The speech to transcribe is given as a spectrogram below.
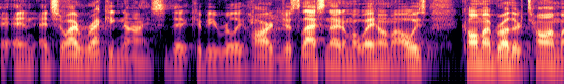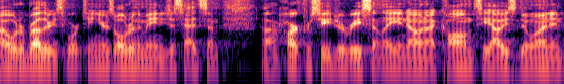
And, and so I recognize that it could be really hard. And just last night on my way home, I always call my brother Tom, my older brother. He's 14 years older than me, and he just had some uh, heart procedure recently, you know, and I call him, see how he's doing. And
